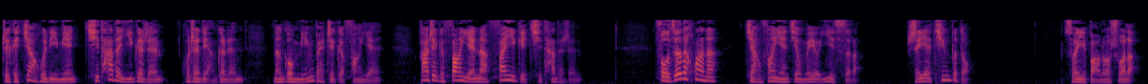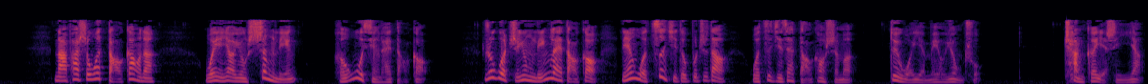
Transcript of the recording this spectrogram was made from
这个教会里面其他的一个人或者两个人能够明白这个方言，把这个方言呢翻译给其他的人，否则的话呢，讲方言就没有意思了。谁也听不懂，所以保罗说了：“哪怕是我祷告呢，我也要用圣灵和悟性来祷告。如果只用灵来祷告，连我自己都不知道我自己在祷告什么，对我也没有用处。唱歌也是一样，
